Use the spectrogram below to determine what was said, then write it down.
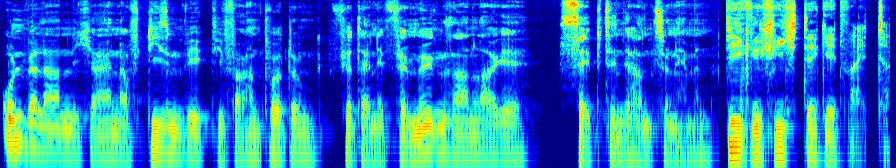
und wir laden dich ein, auf diesem Weg die Verantwortung für deine Vermögensanlage selbst in die Hand zu nehmen. Die Geschichte geht weiter.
